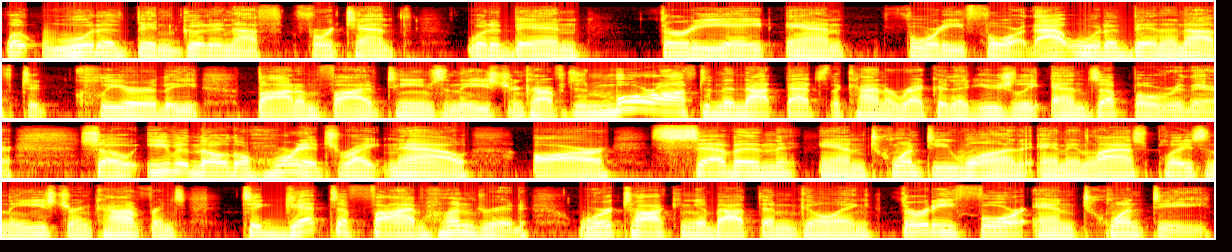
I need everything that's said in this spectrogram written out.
What would have been good enough for 10th would have been 38 and 44. That would have been enough to clear the bottom five teams in the Eastern Conference. And more often than not, that's the kind of record that usually ends up over there. So even though the Hornets right now are 7 and 21 and in last place in the Eastern Conference, to get to 500, we're talking about them going 34 and 20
